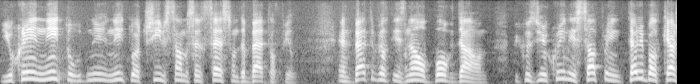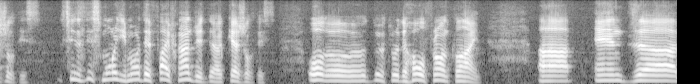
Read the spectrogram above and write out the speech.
Ukraine need to need to achieve some success on the battlefield, and battlefield is now bogged down because Ukraine is suffering terrible casualties since this morning, more than 500 uh, casualties all uh, through the whole front line, uh, and uh,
